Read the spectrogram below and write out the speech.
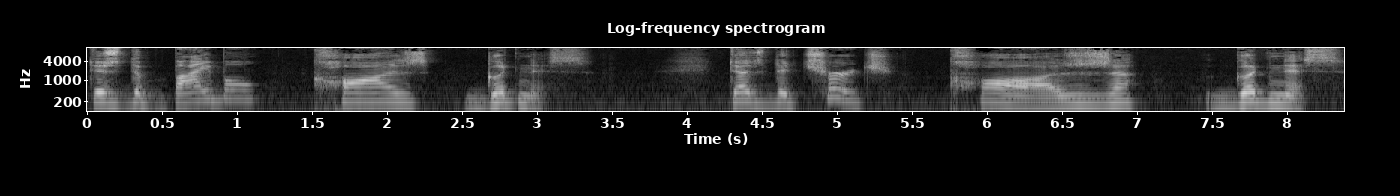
Does the Bible cause goodness? Does the church cause goodness?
